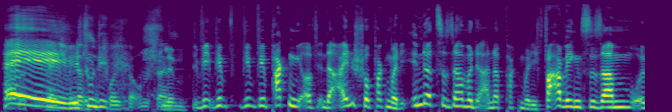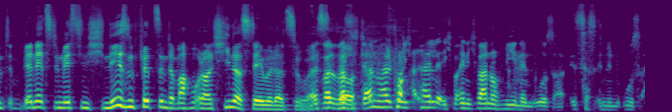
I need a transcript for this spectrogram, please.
Hey, wir tun die. Schlimm. Wir, wir, wir, packen auf, in der einen Show packen wir die Inder zusammen, in der anderen packen wir die Farbigen zusammen und wenn jetzt demnächst die Chinesen fit sind, dann machen wir auch noch ein China-Stable dazu. Weißt was, was ich dann halt nicht peile, ich meine, ich war noch nie in den USA. Ist das in den USA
